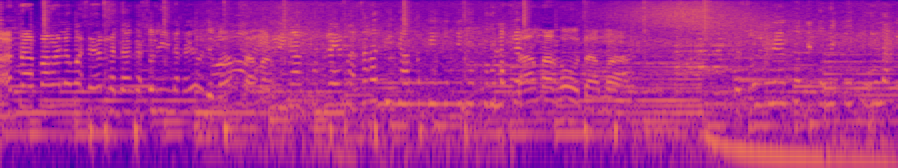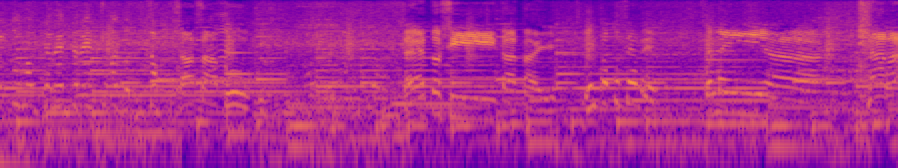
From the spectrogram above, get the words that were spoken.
At uh, pangalawa, sir, nagagasolina kayo, di ba? Tama. Hindi nga problema. Saka di dapat dito tinutulak yan. Tama ho, tama. Gusto mo nito, dito may tutulak. Ito magdire-diretso ka doon sa Sasabog. Eto si tatay. Yun pa to sir eh. Sa may ah, Nara.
